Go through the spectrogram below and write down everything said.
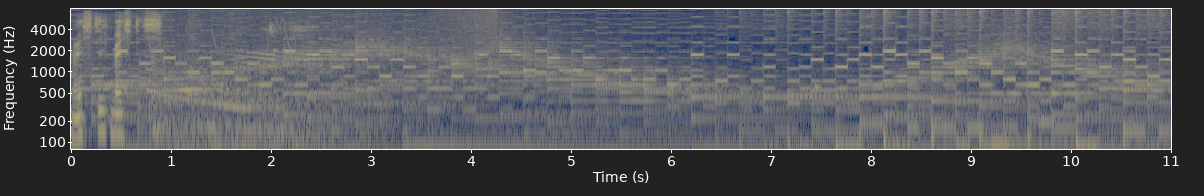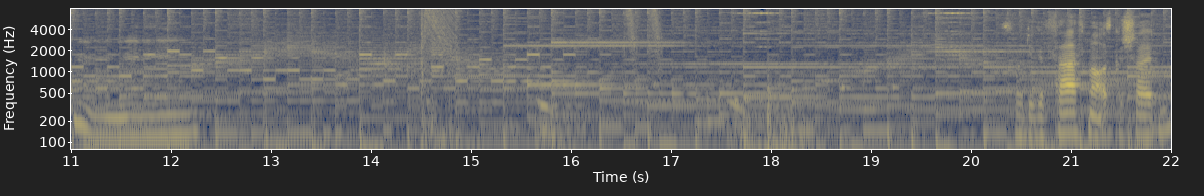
Mächtig, mächtig. So, die Gefahr ist mal ausgeschalten.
